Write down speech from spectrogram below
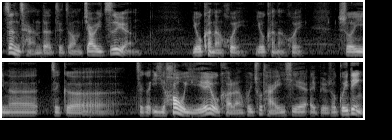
正常的这种教育资源？有可能会，有可能会。所以呢，这个这个以后也有可能会出台一些，哎，比如说规定，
